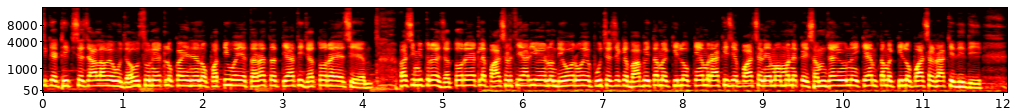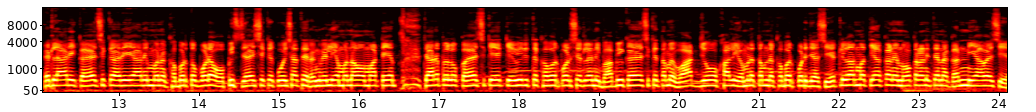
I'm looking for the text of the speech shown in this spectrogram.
છે કે ઠીક છે ચાલ હવે હું જાઉં છું ને એટલું કહીને એનો પતિ હોય એ તરત જ ત્યાંથી જતો રહે છે. પછી મિત્રો એ જતો રહે એટલે પાછળથી આર્યો એનો દેવર હોય પૂછે છે કે, ભાભી, તમે કિલો કેમ રાખી છે પાછળ? એમાં મને કંઈ સમજાયું નહીં. કેમ તમે કિલો પાછળ રાખી દીધી? એટલે આરી કહે છે કે, અરે યાર મને ખબર તો પડે. ઓફિસ જાય છે કે કોઈ સાથે રંગરેલિયા મનાવવા માટે? ત્યારે પેલો કહે છે કે કેવી રીતે ખબર પડશે? એટલે એની ભાભી કહે છે કે, તમે વાટ જુઓ ખાલી. હમણાં તમને ખબર પડી જશે. એટલી વારમાં ત્યાં કારણે નોકરાણી તેના ઘરની આવે છે.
